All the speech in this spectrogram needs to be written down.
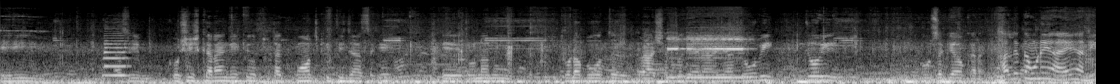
ਇਹੀ ਅਸੀਂ ਕੋਸ਼ਿਸ਼ ਕਰਾਂਗੇ ਕਿ ਉੱਥੇ ਤੱਕ ਪਹੁੰਚ ਕੀਤੀ ਜਾ ਸਕੇ। ਤੇ ਉਹਨਾਂ ਨੂੰ ਥੋੜਾ ਬਹੁਤ ਰਾਸ਼ਨ ਵਗੈਰਾ ਜਾਂ ਜੋ ਵੀ ਜੋ ਵੀ ਹੋ ਸਕਿਆ ਉਹ ਕਰਾਂਗੇ। ਹਾਲੇ ਤਾਂ ਹੁਣੇ ਆਏ ਆ ਜੀ,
